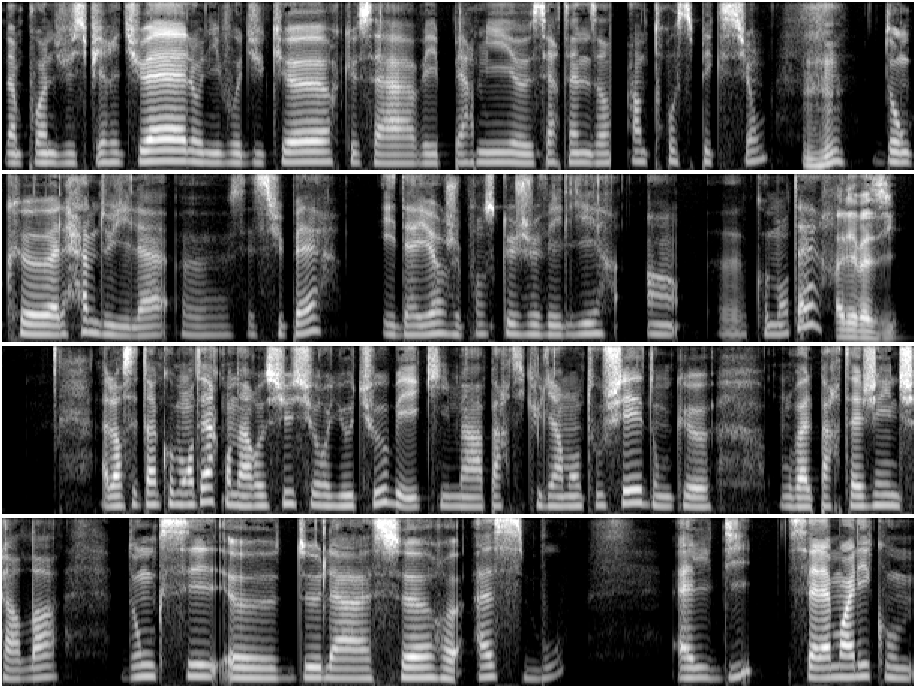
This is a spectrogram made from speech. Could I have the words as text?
d'un point de vue spirituel, au niveau du cœur, que ça avait permis certaines in- introspections. Mhm. Donc, alhamdoulilah, euh, c'est super. Et d'ailleurs, je pense que je vais lire un commentaire. Allez, vas-y. Alors, c'est un commentaire qu'on a reçu sur YouTube et qui m'a particulièrement touchée. Donc, on va le partager, Inch'Allah. Donc, c'est de la sœur Asbou. Elle dit Salam alaikum.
